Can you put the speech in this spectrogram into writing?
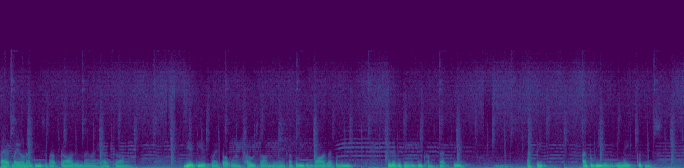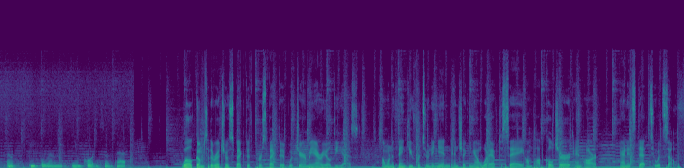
I had my own ideas about God, and then I had um, the ideas that I thought were imposed on me. I believe in God. I believe that everything you do comes back to you. I think I believe in the innate goodness of people and the importance of that. Welcome to the Retrospective Perspective with Jeremy Ariel Diaz. I want to thank you for tuning in and checking out what I have to say on pop culture and art and its debt to itself.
